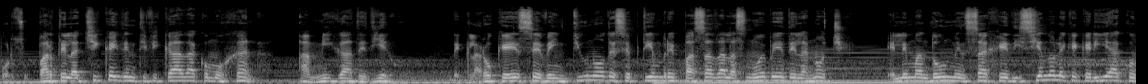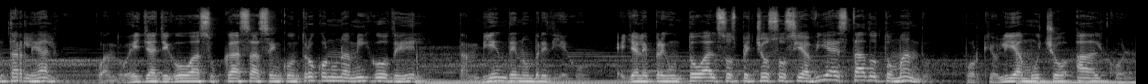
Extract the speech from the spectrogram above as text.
Por su parte, la chica identificada como Hannah, amiga de Diego, declaró que ese 21 de septiembre pasada las 9 de la noche, él le mandó un mensaje diciéndole que quería contarle algo. Cuando ella llegó a su casa se encontró con un amigo de él, también de nombre Diego. Ella le preguntó al sospechoso si había estado tomando, porque olía mucho a alcohol.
